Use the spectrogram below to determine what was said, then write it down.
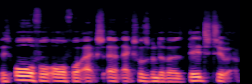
this awful, awful ex uh, ex husband of hers did to her,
